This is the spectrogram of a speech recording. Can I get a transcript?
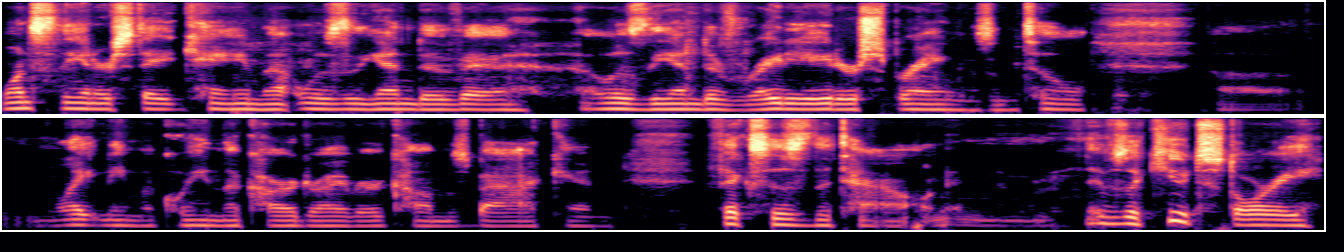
once the interstate came, that was the end of uh, that was the end of Radiator Springs until uh, Lightning McQueen, the car driver, comes back and fixes the town. And it was a cute story.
